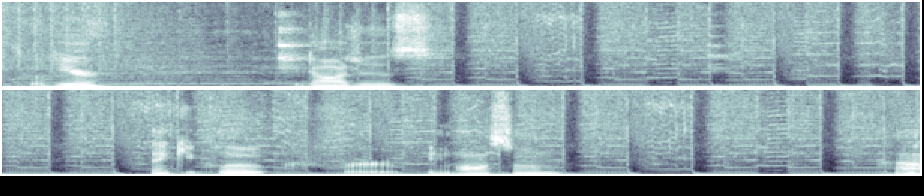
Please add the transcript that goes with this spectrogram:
let's go here. She dodges. Thank you, Cloak, for being awesome. Huh.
